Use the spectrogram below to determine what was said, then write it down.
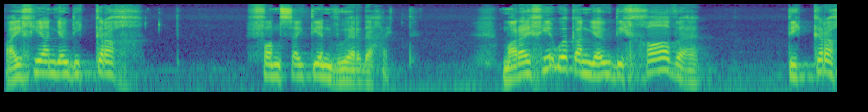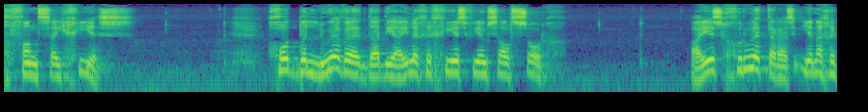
Hy gee aan jou die krag van sy teenwoordigheid maar hy gee ook aan jou die gawe die krag van sy gees. God beloof dat die Heilige Gees vir jou sal sorg. Hy is groter as enige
